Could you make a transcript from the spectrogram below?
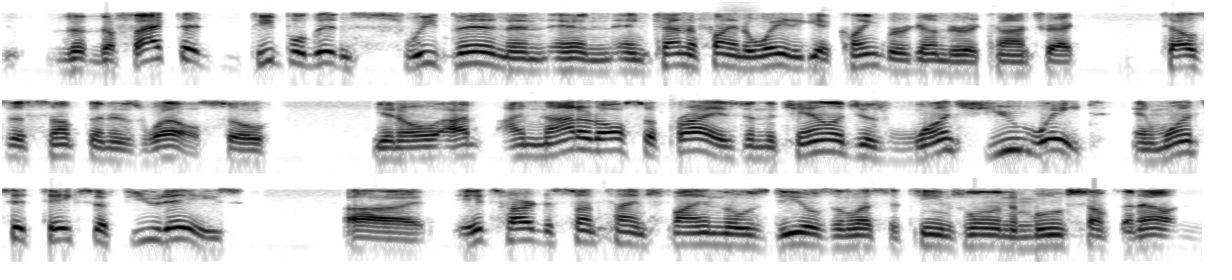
the the fact that people didn't sweep in and and and kind of find a way to get Klingberg under a contract tells us something as well. So, you know, I'm I'm not at all surprised. And the challenge is once you wait and once it takes a few days, uh, it's hard to sometimes find those deals unless the team's willing to move something out. And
